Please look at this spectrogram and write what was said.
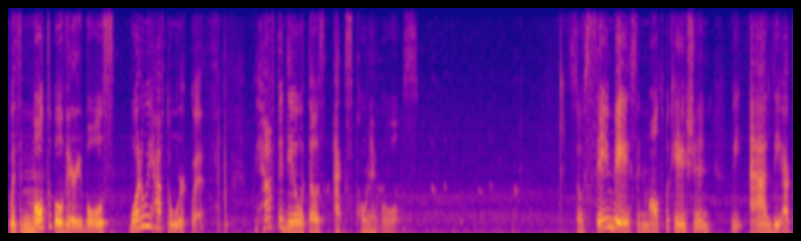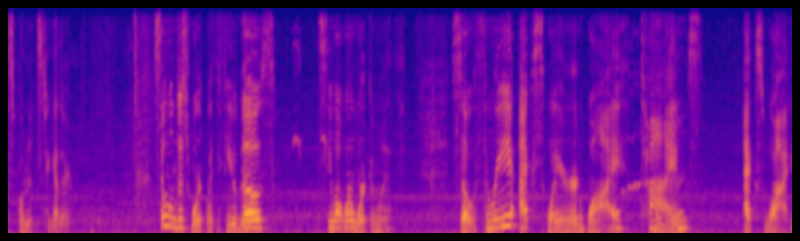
with multiple variables, what do we have to work with? We have to deal with those exponent rules. So same base in multiplication, we add the exponents together. So we'll just work with a few of those, see what we're working with. So 3x squared y times xy.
